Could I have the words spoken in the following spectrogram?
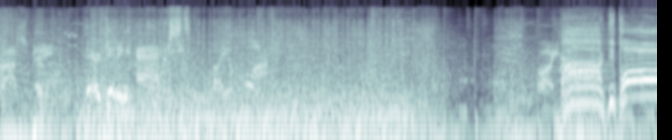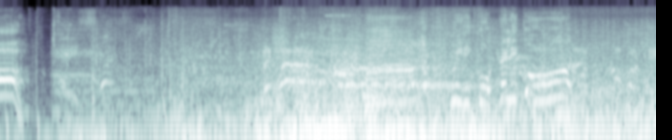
Rush me They're getting axed. by a plot. Oi, บาดที่โถ big well! เวลีกูดเวลีกูด My property!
